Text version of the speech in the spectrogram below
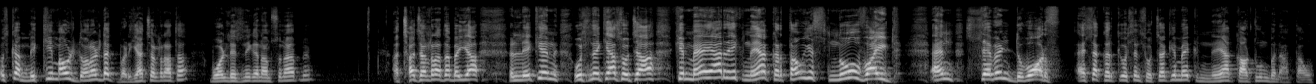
उसका मिक्की माउस डोनाल्ड डक बढ़िया चल रहा था। वॉल्ट डिस्नी का नाम सुना आपने? अच्छा चल रहा था भैया। लेकिन उसने क्या सोचा कि मैं यार एक नया करता हूँ, ये snow white and seven dwarf ऐसा करके उसने सोचा कि मैं एक नया कार्टून बनाता हूँ।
